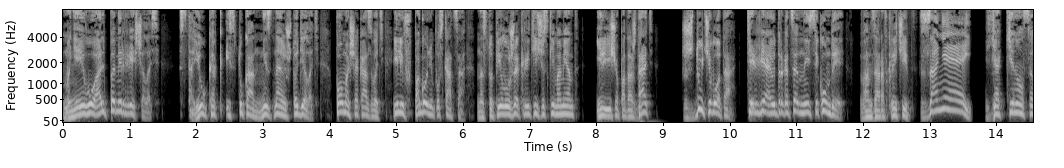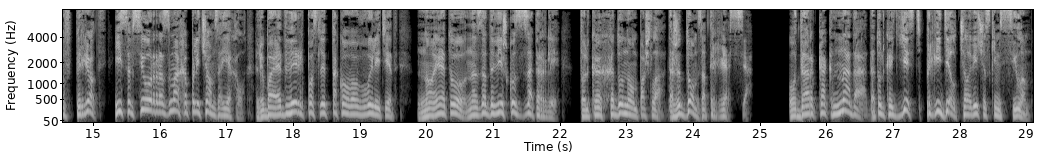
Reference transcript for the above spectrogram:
Мне его аль померещилась. Стою как истукан, не знаю, что делать. Помощь оказывать или в погоню пускаться. Наступил уже критический момент. Или еще подождать? Жду чего-то! Теряю драгоценные секунды!» Ванзаров кричит «За ней!» Я кинулся вперед и со всего размаха плечом заехал. Любая дверь после такого вылетит. Но эту на задвижку заперли. Только ходуном пошла, даже дом затрясся. Удар как надо, да только есть предел человеческим силам.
